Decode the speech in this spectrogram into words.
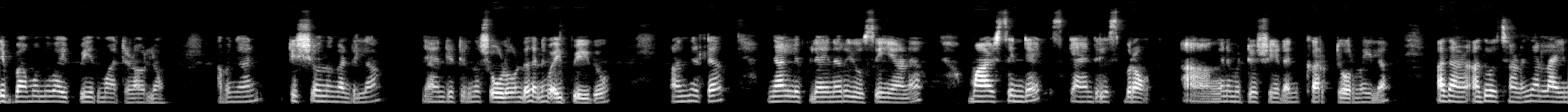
ലിപ് ബാം ഒന്ന് വൈപ്പ് ചെയ്ത് മാറ്റണമല്ലോ. അപ്പം ഞാൻ ടിഷ്യൂ ഒന്നും കണ്ടില്ല. ഞാൻ എന്റെ ഇട്ടിരുന്ന ഷോൾ കൊണ്ട് തന്നെ വൈപ്പ് ചെയ്തു. എന്നിട്ട് ഞാൻ ലിപ് ലൈനർ യൂസ് ചെയ്യാണ്. മാഴ്സിന്റെ സ്കാൻഡലസ് ബ്രൗൺ അങ്ങനെ മറ്റൊരു ഷെയ്ഡ് എനിക്ക് കറക്റ്റ് ഓർമ്മയില്ല അതാണ് അത് വെച്ചാണ് ഞാൻ ലൈൻ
